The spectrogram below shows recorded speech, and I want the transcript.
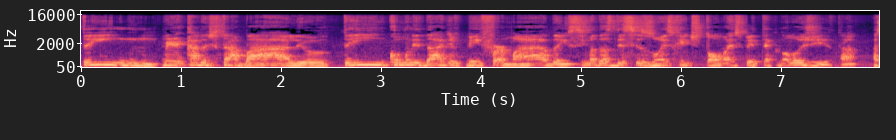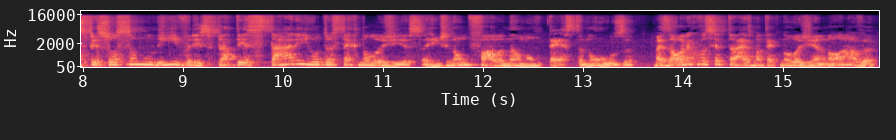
tem mercado de trabalho, tem comunidade bem formada em cima das decisões que a gente toma a respeito de tecnologia, tá? As pessoas são livres para testarem outras tecnologias. A gente não fala, não, não testa, não usa. Mas na hora que você traz uma tecnologia nova,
